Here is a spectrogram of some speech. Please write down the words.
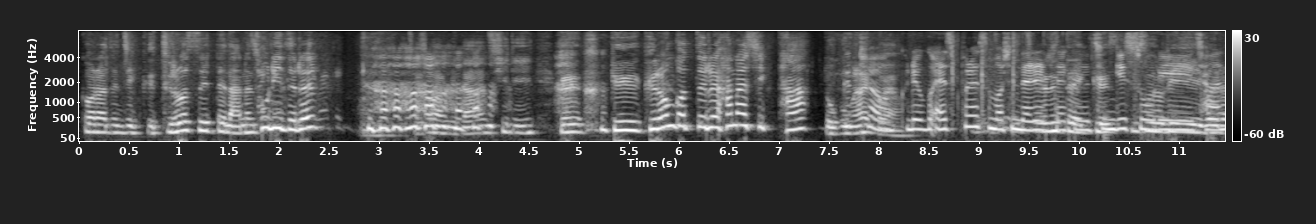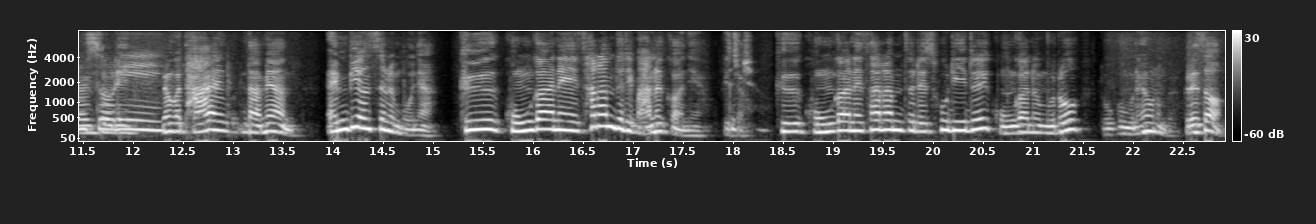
거라든지 그 들었을 때 나는 소리들을 아, 죄송합니다 시리 그, 그 그런 것들을 하나씩 다 녹음을 할 그렇죠. 거예요. 그리고 에스프레소 머신 내릴 때 그 증기 소리, 뭐 잔 소리, 이런 거 다 한다면 ambience는 뭐냐? 그 공간에 사람들이 많을 거 아니에요. 그죠? 그쵸. 그 공간의 사람들의 소리를 공간음으로 녹음을 해오는 거예요. 그래서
